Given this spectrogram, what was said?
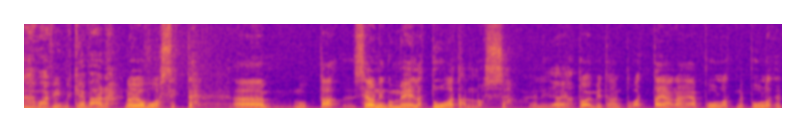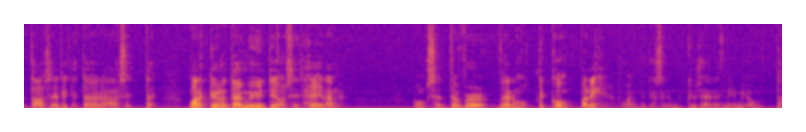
Äh, vai viime keväänä, no jo vuosi sitten. Ö, mutta se on niin kuin meillä tuotannossa, eli Joo. me toimitaan tuottajana ja pullot, me pullotetaan se, etiketöidään ja sitten markkinointi ja myynti on sitten heidän, onko se The Ver- Vermutti Company vai mikä sen kyseinen nimi on, mutta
